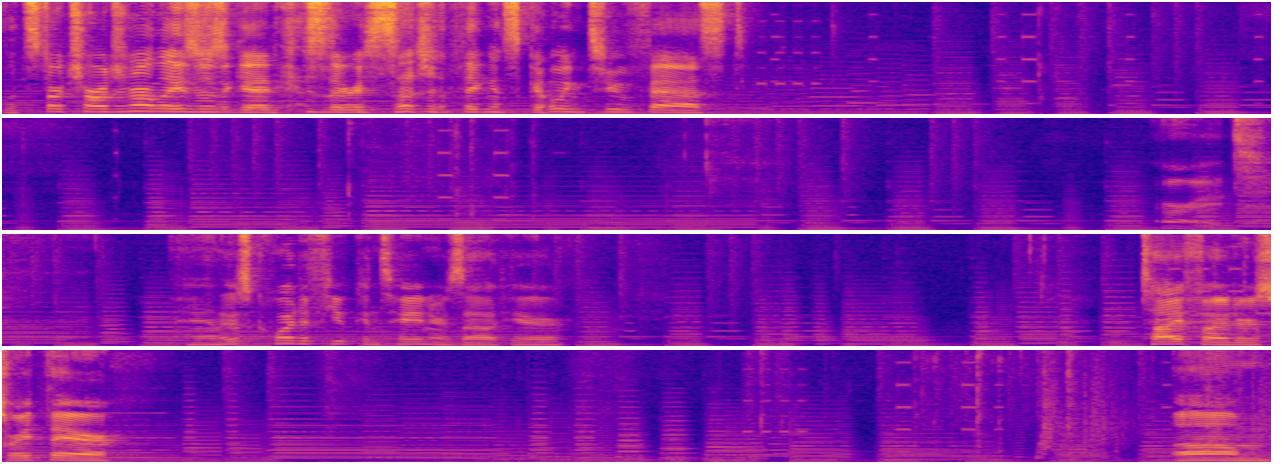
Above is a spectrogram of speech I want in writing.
let's start charging our lasers again, because there is such a thing as going too fast. Alright. And there's quite a few containers out here. TIE fighters, right there. Um...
